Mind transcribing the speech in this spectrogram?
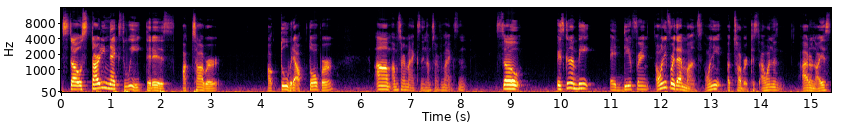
So starting next week, that is October, October, October. Um, I'm sorry, my accent. I'm sorry for my accent. So it's gonna be a different only for that month, only October, because I want to. I don't know. I just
